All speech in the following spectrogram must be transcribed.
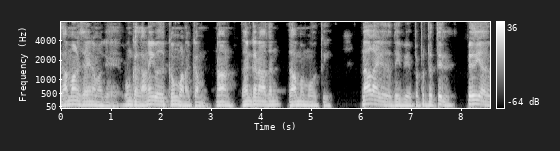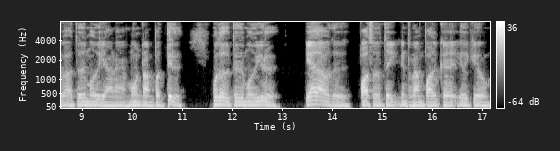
ராமானுஜாய் நமக்கு உங்கள் அனைவருக்கும் வணக்கம். நான் ரங்கநாதன் ராமமூர்த்தி. நாலாயிர தெய்வ பிரபந்தத்தில் பெரியாழ்வார் திருமுறையான மூன்றாம் பத்தில் முதல் திருமுறையில் ஏழாவது பாசுரத்தை இன்று நாம் பார்க்க இருக்கிறோம்.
